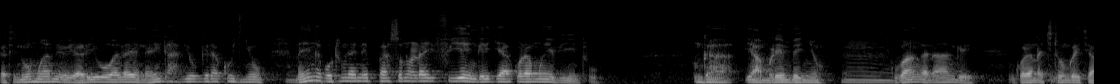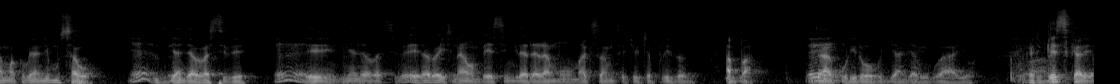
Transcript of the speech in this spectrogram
kati n'omwami oyo yali walaye naye ng'abyogerako nnyo. Naye nga bw'otunula ne personal life ye engeri gyakolamu ebintu nga yamulembe nnyo. Kubanga nange nkola na kitongole kyamakobera ndi musawo. Nzijanjaba basibe. Yeah. Eh, basibe era right now mbesingira ddala mu maximum security prison apa nzakulira obujjanjabi bwayo. Kati basically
